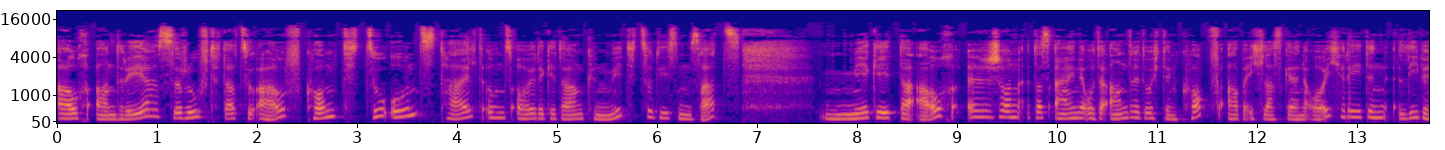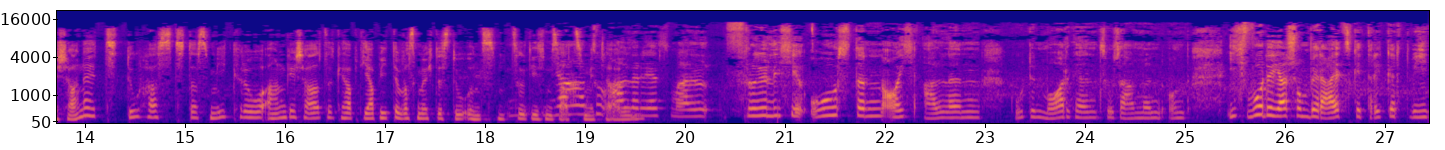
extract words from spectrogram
auch Andreas ruft dazu auf, kommt zu uns, teilt uns eure Gedanken mit zu diesem Satz. Mir geht da auch äh, schon das eine oder andere durch den Kopf, aber ich lasse gerne euch reden. Liebe Jeanette, du hast das Mikro angeschaltet gehabt. Ja, bitte, was möchtest du uns zu diesem ja, Satz mitteilen? Ja, zuallererst mal fröhliche Ostern euch allen. Guten Morgen zusammen. Und ich wurde ja schon bereits getriggert, wie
